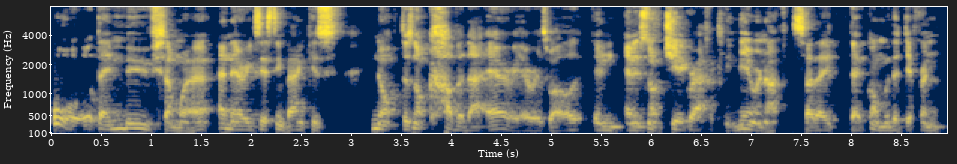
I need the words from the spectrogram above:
or they move somewhere and their existing bank is not does not cover that area as well, and, and it's not geographically near enough. So they they've gone with a different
